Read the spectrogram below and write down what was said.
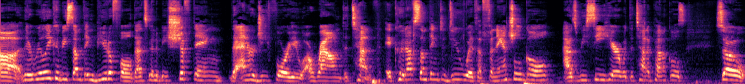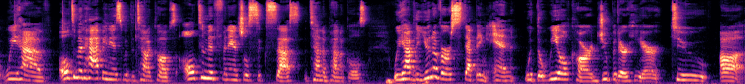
uh, there really could be something beautiful that's going to be shifting the energy for you around the 10th. It could have something to do with a financial goal, as we see here with the 10 of Pentacles. So we have ultimate happiness with the Ten of Cups, ultimate financial success, the Ten of Pentacles. We have the universe stepping in with the wheel card, Jupiter here, to uh,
